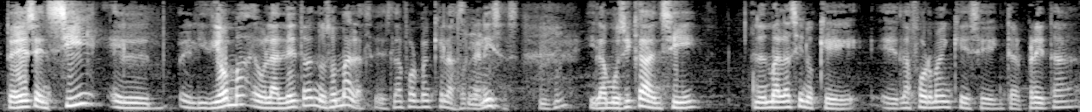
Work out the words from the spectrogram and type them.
Entonces, en sí, el, el idioma o las letras no son malas, es la forma en que las organizas. Y la música en sí no es mala, sino que es la forma en que se interpreta,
